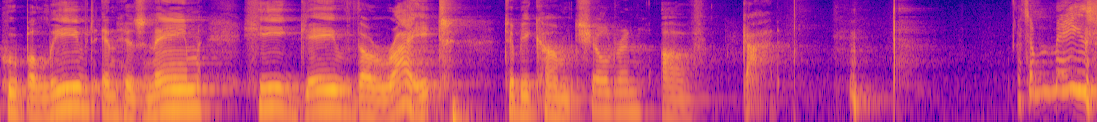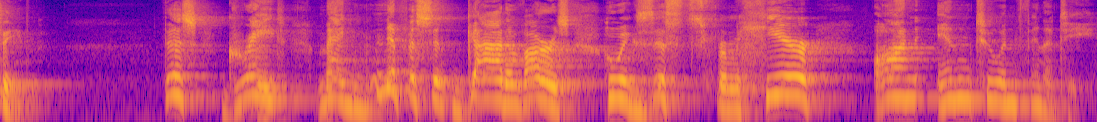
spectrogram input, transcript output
who believed in his name, he gave the right to become children of God. That's amazing. This great, magnificent God of ours who exists from here on into infinity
